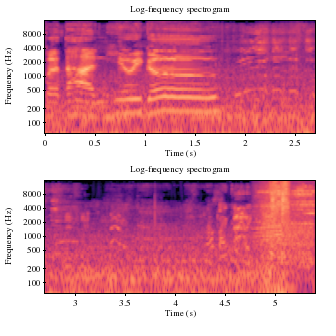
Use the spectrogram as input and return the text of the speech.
Bertahan, here we go.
